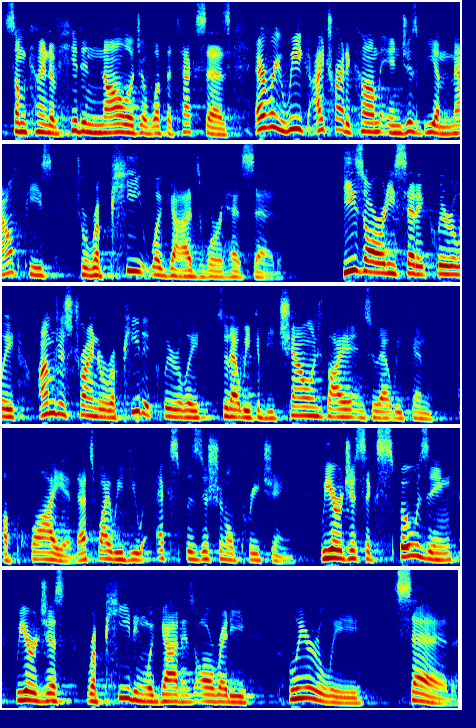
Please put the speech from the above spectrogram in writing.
some kind of hidden knowledge of what the text says. Every week, I try to come and just be a mouthpiece to repeat what God's word has said. He's already said it clearly. I'm just trying to repeat it clearly so that we can be challenged by it and so that we can apply it. That's why we do expositional preaching. We are just exposing, we are just repeating what God has already clearly said.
